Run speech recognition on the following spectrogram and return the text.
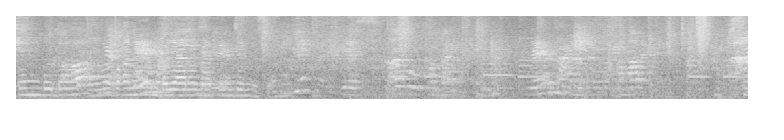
Combo daw. Ano ba baka naman bayaran natin dyan is ano. So,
